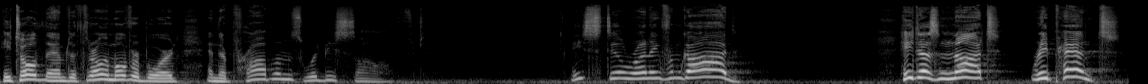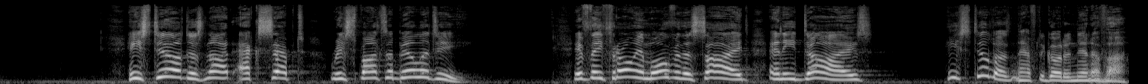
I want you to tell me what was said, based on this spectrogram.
He told them to throw him overboard, and their problems would be solved. He's still running from God. He does not repent. He still does not accept responsibility. If they throw him over the side and he dies, he still doesn't have to go to Nineveh.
